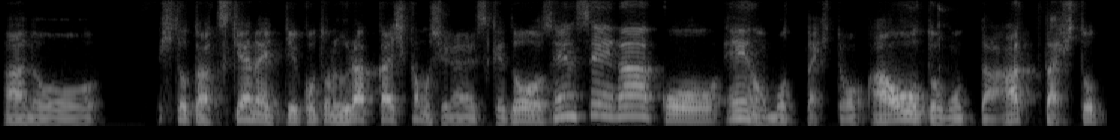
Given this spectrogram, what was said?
あの人とは付き合わないっていうことの裏返しかもしれないですけど、先生がこう縁を持った人、会おうと思った、会った人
